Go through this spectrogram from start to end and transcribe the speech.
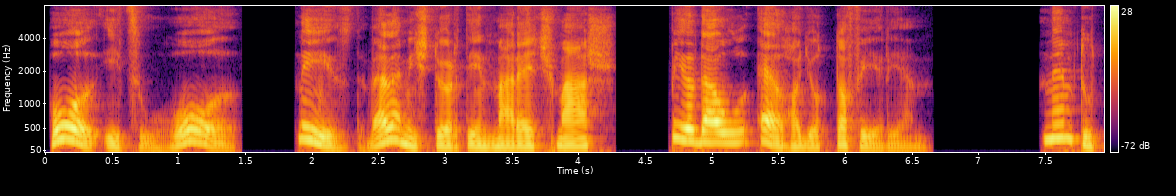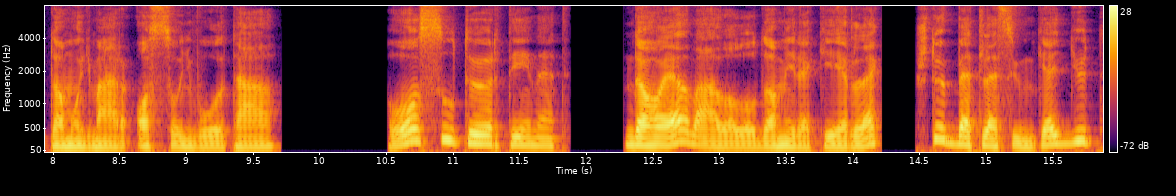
Hol, Icu, hol? Nézd, velem is történt már egy más. Például elhagyott a férjem. Nem tudtam, hogy már asszony voltál. Hosszú történet, de ha elvállalod, amire kérlek, s többet leszünk együtt,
